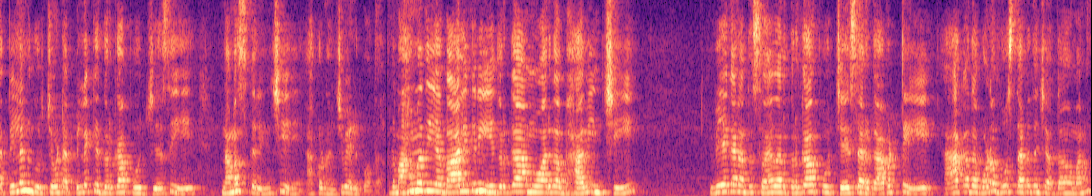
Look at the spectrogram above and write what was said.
ఆ పిల్లని కూర్చోబెట్టి ఆ పిల్లకి దుర్గా పూజ చేసి నమస్కరించి అక్కడ నుంచి వెళ్ళిపోతారు. ఇప్పుడు మహమ్మదీయ బాలికని దుర్గా అమ్మవారుగా భావించి వివేకానంద స్వామివారు దుర్గా పూజ చేశారు కాబట్టి ఆ కథ కూడా భూస్థాపితం చేద్దాము మనం.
